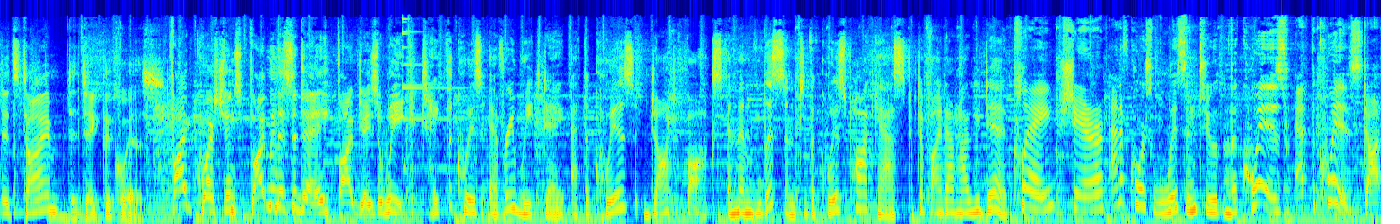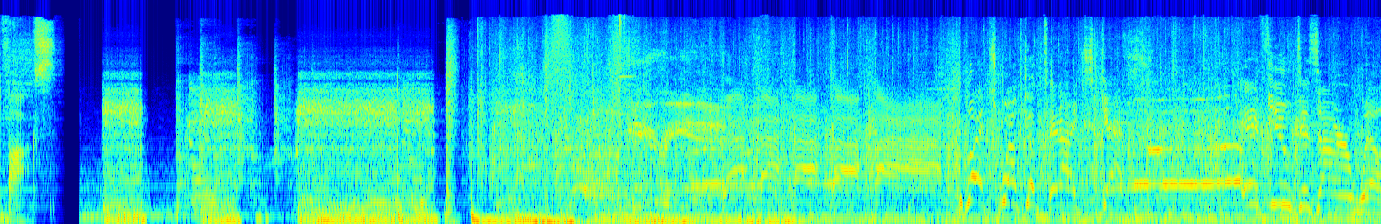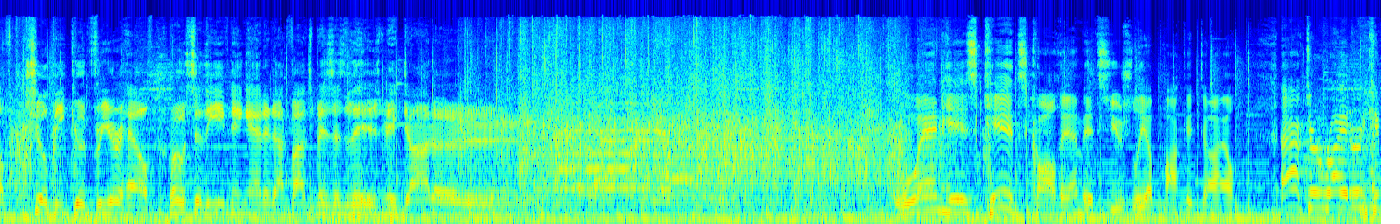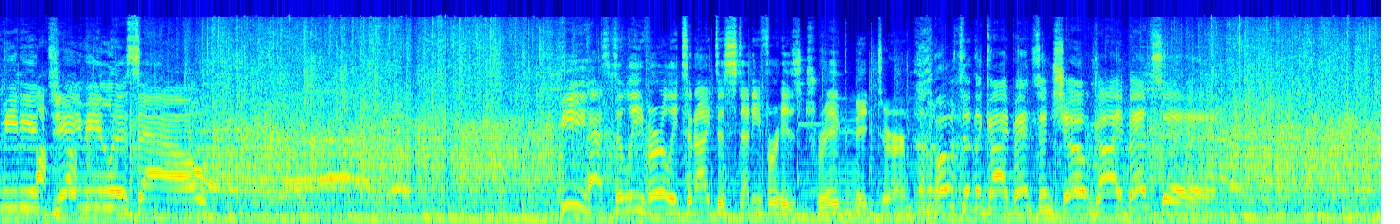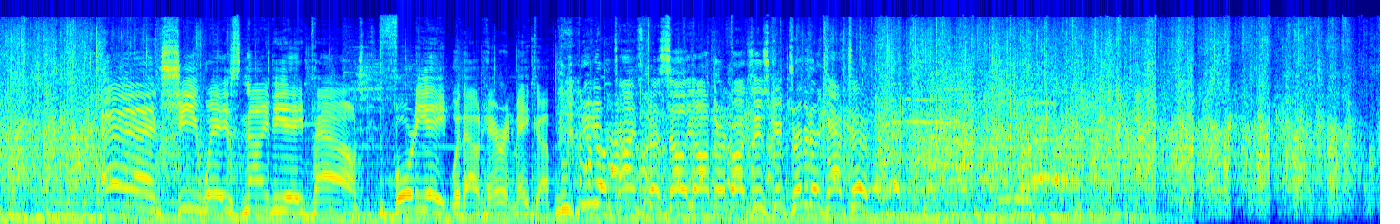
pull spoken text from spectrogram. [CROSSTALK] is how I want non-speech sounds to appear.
It's time to take the quiz. Five questions, five minutes a day, five days a week. Take the quiz every weekday at thequiz.fox and then listen to the quiz podcast to find out how you did. Play, share, and of course, listen to the quiz at thequiz.fox. [LAUGHS] Let's welcome tonight's guest. If you desire wealth, she'll be good for your health. Host of the evening edit on Fox Business, Liz MacDonald. When his kids call him, it's usually a pocket dial. Actor, writer, and comedian [LAUGHS] Jamie Lissow. He has to leave early tonight to study for his trig midterm. Host of the Guy Benson Show, Guy Benson. And she weighs 98 pounds, 48 without hair and makeup. [LAUGHS] New York Times bestselling author and Fox News contributor, Kat Timpf.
